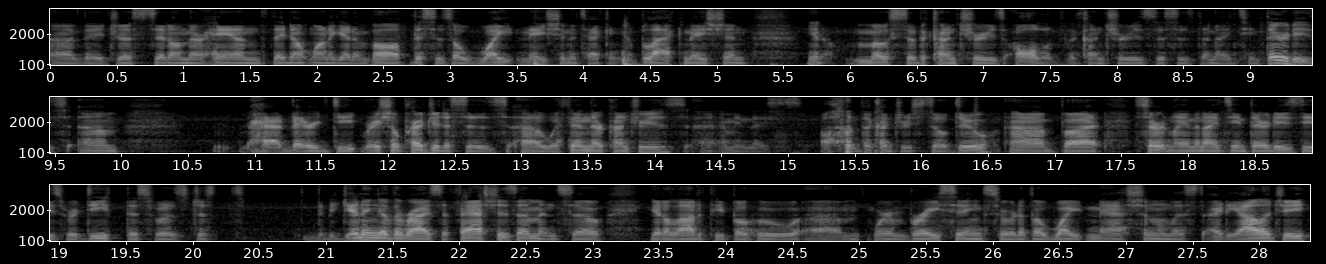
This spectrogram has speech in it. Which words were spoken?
Uh, they just sit on their hands. They don't want to get involved. This is a white nation attacking a black nation. You know, most of the countries, all of the countries, this is the 1930s, um, had very deep racial prejudices uh, within their countries. I mean, they all the countries still do, uh, but certainly in the 1930s, these were deep. This was just the beginning of the rise of fascism, and so you had a lot of people who um, were embracing sort of a white nationalist ideology,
